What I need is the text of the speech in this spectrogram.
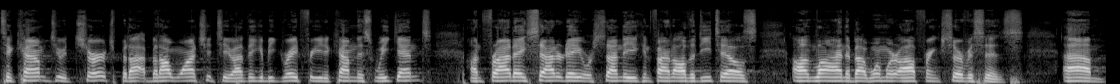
to come to a church, but I, but I want you to. I think it'd be great for you to come this weekend on Friday, Saturday, or Sunday. You can find all the details online about when we're offering services. Um,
